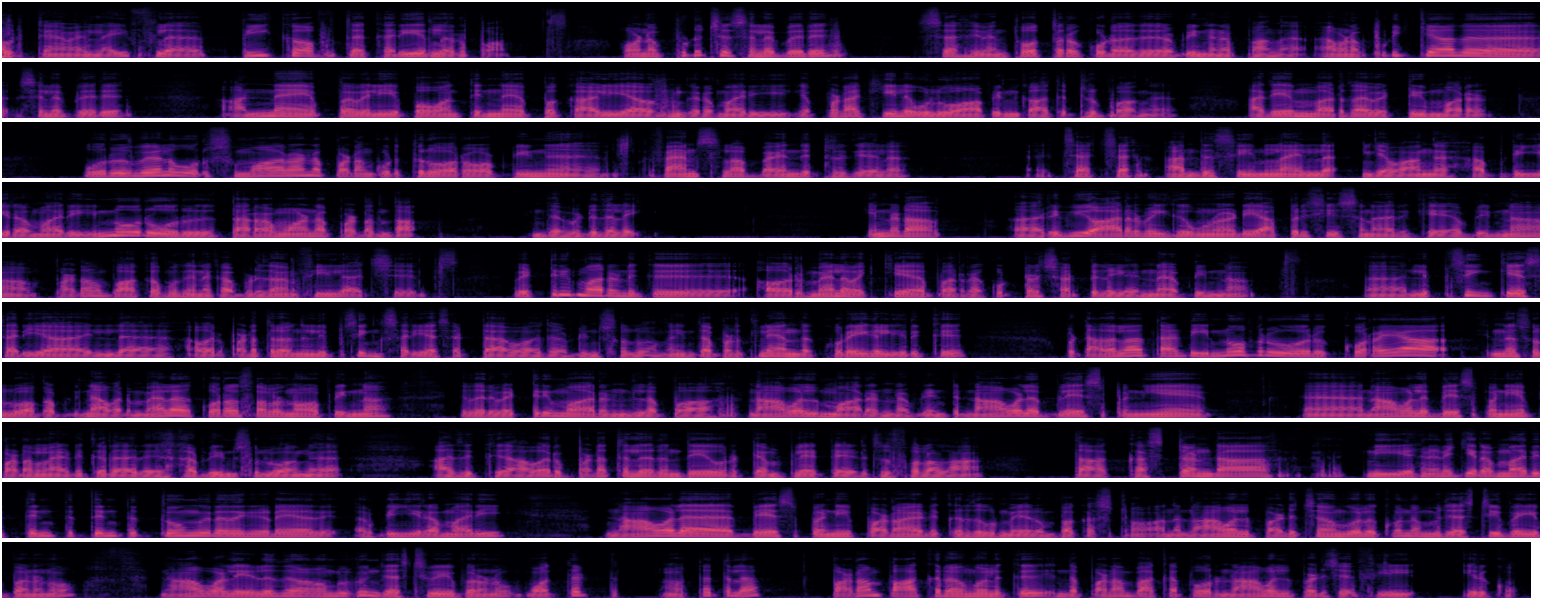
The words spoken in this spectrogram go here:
ஒருத்தன் அவன் லைஃப்பில் பீக் ஆஃப் த கரியரில் இருப்பான். அவனை பிடிச்ச சில பேர் சார் இவன் தோத்துறக்கூடாது அப்படின்னு நினைப்பாங்க. அவனை பிடிக்காத சில பேர் அண்ணன் எப்போ வெளியே போவான்? தின்ன எப்போ காலியாகுங்கிற மாதிரி எப்படா கீழே விழுவான்? அப்படின்னு காத்துட்ருப்பாங்க அதே மாதிரி தான் வெற்றிமாறன் ஒருவேளை ஒரு சுமாரான படம் கொடுத்துருவாரோ அப்படின்னு ஃபேன்ஸ்லாம் பயந்துட்டுருக்கையில் சே சே அந்த சீன்லாம் இல்லை இங்கே வாங்க அப்படிங்கிற மாதிரி இன்னொரு ஒரு தரமான படம் தான் இந்த விடுதலை. என்னடா ரிவ்யூ ஆரம்பிக்க முன்னாடியே அப்ரிசியேஷனாக இருக்கே அப்படின்னா படம் பார்க்கும்போது எனக்கு அப்படி தான் ஃபீல் ஆச்சு. வெற்றிமாறனுக்கு அவர் மேலே வைக்கப்படுற குற்றச்சாட்டுகள் என்ன அப்படின்னா லிப்ஸிங்கே சரியாக இல்லை அவர் படத்தில் வந்து லிப்ஸிங் சரியாக செட் ஆகாது அப்படின்னு சொல்லுவாங்க. இந்த படத்துலேயும் அந்த குறைகள் இருக்குது பட் அதெல்லாம் தாண்டி இன்னொரு ஒரு குறையாக என்ன சொல்லுவாங்க அப்படின்னா அவர் மேலே குறை சொல்லணும் அப்படின்னா இவர் வெற்றிமாறன் இல்லைப்பா நாவல் மாறன் அப்படின்ட்டு நாவலை பேஸ் பண்ணியே நாவலை பேஸ் பண்ணியே படம்லாம் எடுக்கிறாரு அப்படின்னு சொல்லுவாங்க. அதுக்கு அவர் படத்துலேருந்தே ஒரு டெம்ப்ளேட்டை எடுத்து சொல்லலாம். தா கஷ்டண்டா நீ நினைக்கிற மாதிரி தின்ட்டு தின்ட்டு தூங்குறது கிடையாது அப்படிங்கிற மாதிரி நாவலை பேஸ் பண்ணி படம் எடுக்கிறது உண்மையாக ரொம்ப கஷ்டம். அந்த நாவல் படித்தவங்களுக்கும் நம்ம ஜஸ்டிஃபை பண்ணணும். நாவலை எழுதுனவங்களுக்கும் ஜஸ்டிஃபை பண்ணணும். மொத்த மொத்தத்தில் படம் பார்க்குறவங்களுக்கு இந்த படம் பார்க்கப்போ ஒரு நாவல் படித்த ஃபீல் இருக்கும்.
